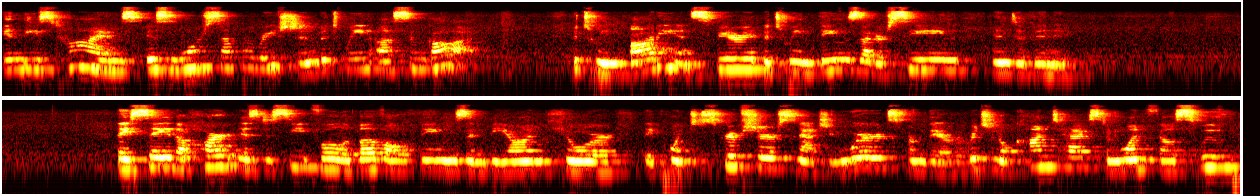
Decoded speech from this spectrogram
in these times is more separation between us and God, between body and spirit, between things that are seen and divinity. They say the heart is deceitful above all things and beyond cure. They point to scripture, snatching words from their original context in one fell swoop,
